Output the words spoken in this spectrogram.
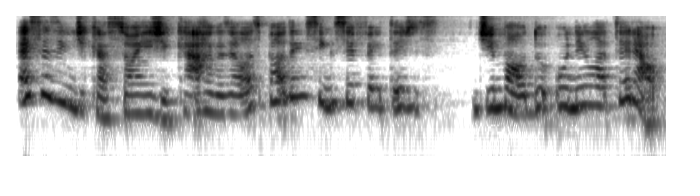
essas indicações de cargos, elas podem sim ser feitas de modo unilateral.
